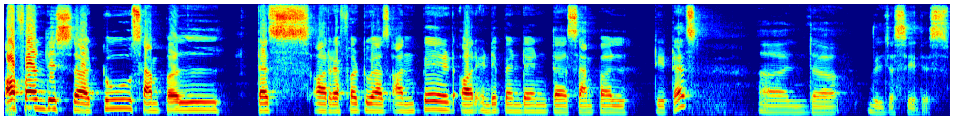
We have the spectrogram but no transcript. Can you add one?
Often this uh, two sample tests are referred to as unpaired or independent uh, sample t-test and uh, we will just see this.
